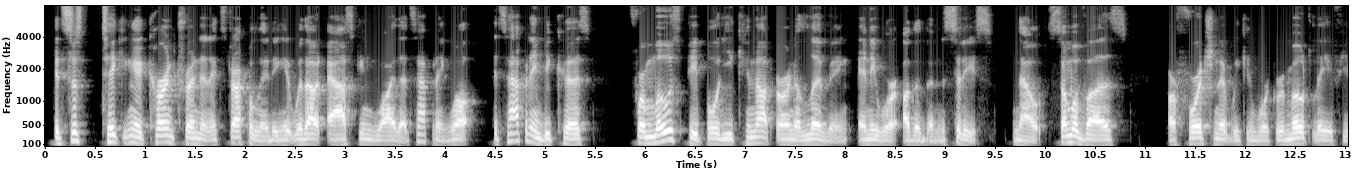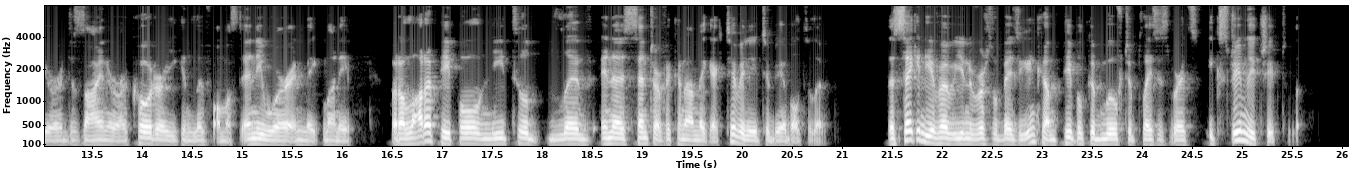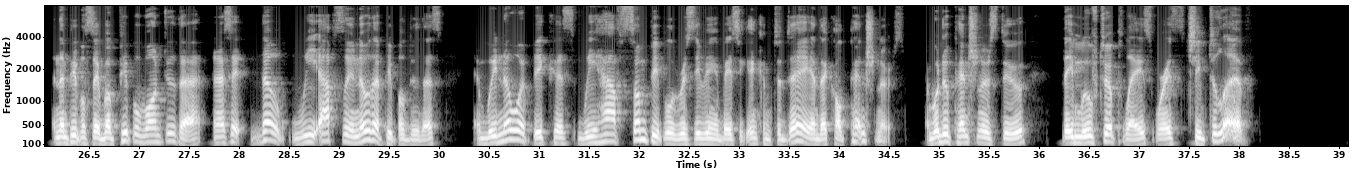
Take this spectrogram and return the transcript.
It's just taking a current trend and extrapolating it without asking why that's happening. Well, it's happening because for most people, you cannot earn a living anywhere other than the cities. Now, some of us are fortunate we can work remotely. If you're a designer or a coder, you can live almost anywhere and make money. But a lot of people need to live in a center of economic activity to be able to live. The second you have a universal basic income, people could move to places where it's extremely cheap to live. And then people say, but people won't do that. And I say, no, we absolutely know that people do this. And we know it because we have some people receiving a basic income today, and they're called pensioners. And what do pensioners do? They move to a place where it's cheap to live.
